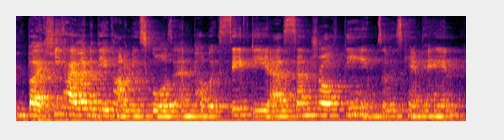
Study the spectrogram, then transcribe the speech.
But he highlighted the economy, schools, and public safety as central themes of his campaign.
